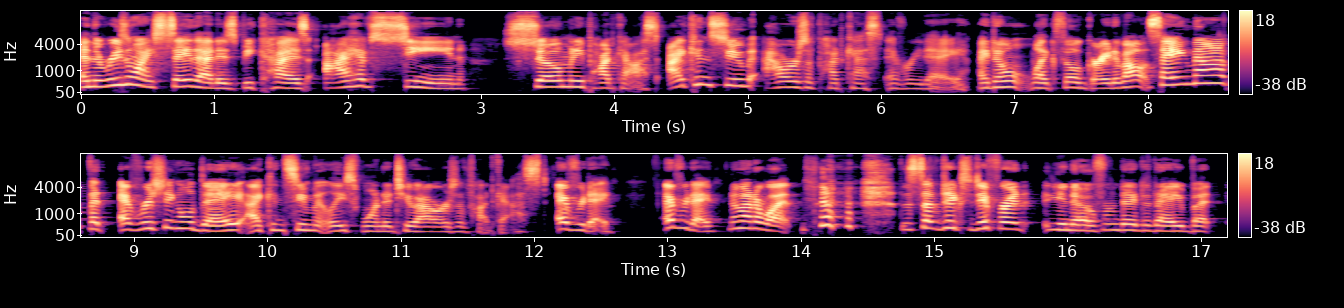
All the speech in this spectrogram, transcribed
And the reason why I say that is because I have seen so many podcasts. I consume hours of podcasts every day. I don't like feel great about saying that, but every single day I consume at least 1 to 2 hours of podcast every day. Every day, no matter what. the subject's different, you know, from day to day, but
